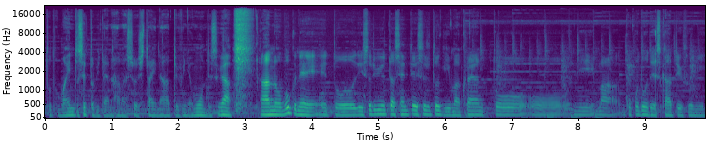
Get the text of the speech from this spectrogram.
トとマインドセットみたいな話をしたいなというふうに思うんですがあの僕ね、えっと、ディストリビューター選定する時、まあ、クライアントに、まあ「ここどうですか?」というふうに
